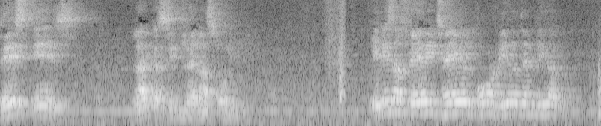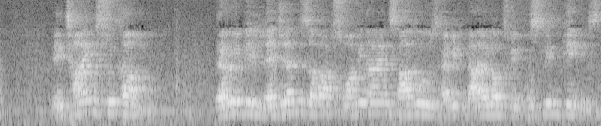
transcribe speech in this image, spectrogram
this is like a Cinderella story it is a fairy tale more real then real. In times to come, there will be legends about Swaminarayan sadhus having dialogues with Muslim kings,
